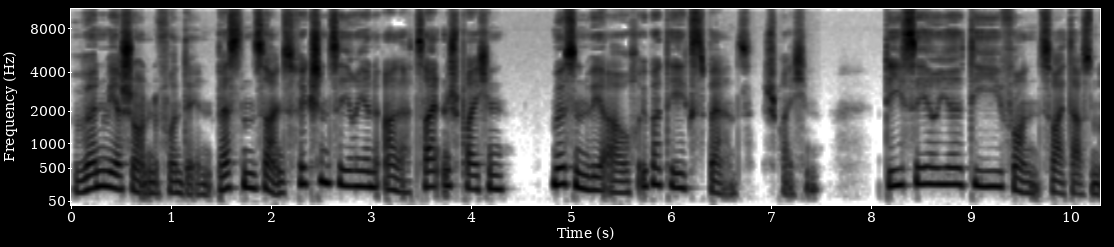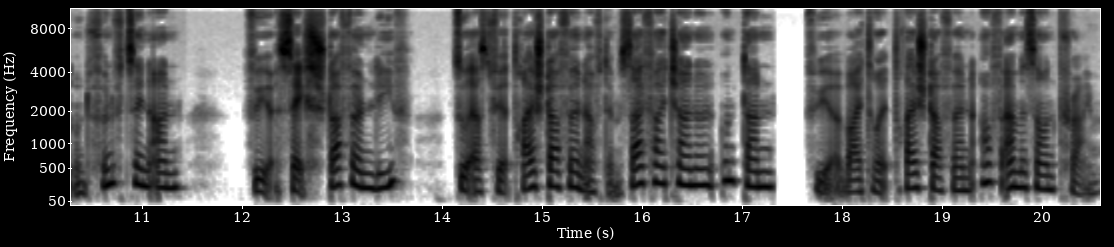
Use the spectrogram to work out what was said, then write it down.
Wenn wir schon von den besten Science-Fiction-Serien aller Zeiten sprechen, müssen wir auch über The Expanse sprechen. Die Serie, die von 2015 an für sechs Staffeln lief, zuerst für drei Staffeln auf dem Sci-Fi Channel und dann für weitere drei Staffeln auf Amazon Prime.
